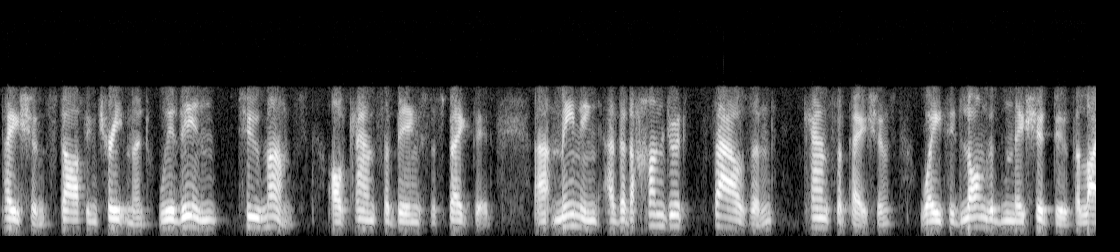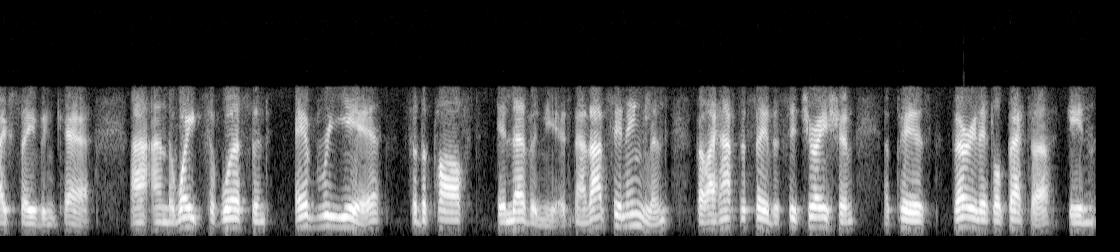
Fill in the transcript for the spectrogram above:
patients starting treatment within two months of cancer being suspected, uh, meaning that 100,000 cancer patients waited longer than they should do for life saving care. Uh, and the waits have worsened every year for the past 11 years. Now, that's in England, but I have to say the situation appears very little better in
